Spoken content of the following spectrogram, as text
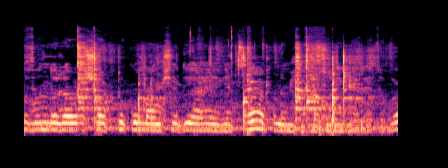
তো বন্ধুরা, আমার সবটুকু মাংস দেওয়া হয়ে গেছে। এখন আমি ভালো করে নেড়ে দেবো।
